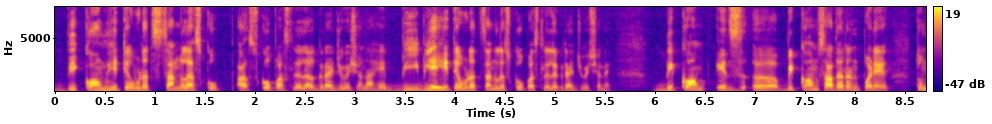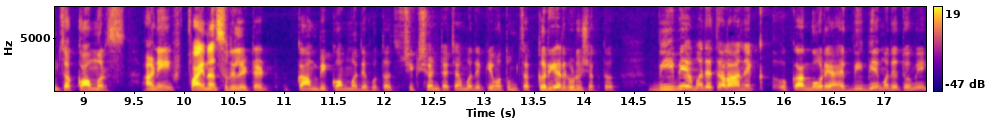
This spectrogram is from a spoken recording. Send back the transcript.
बी कॉम ही तेवढंच चांगला स्कोप स्कोप असलेलं ग्रॅज्युएशन आहे. बी बी ए ही तेवढंच चांगलं स्कोप असलेलं ग्रॅज्युएशन आहे. B com is B com साधारणपणे तुमचं कॉमर्स आणि फायनान्स रिलेटेड काम बी कॉममध्ये होतं. शिक्षण त्याच्यामध्ये किंवा तुमचं करिअर घडू शकतं. बी बी एमध्ये त्याला अनेक कांगोरे आहेत. बी बी एमध्ये तुम्ही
